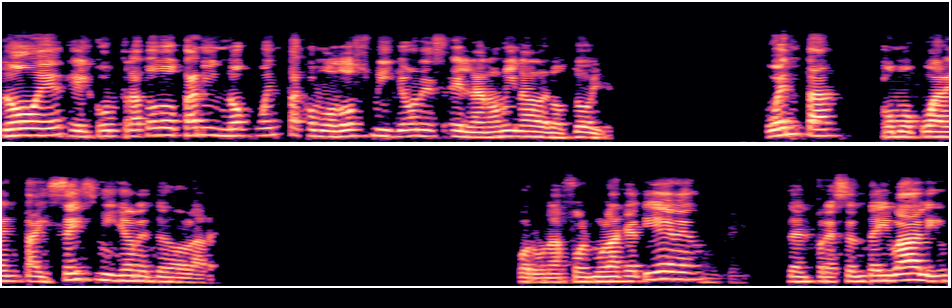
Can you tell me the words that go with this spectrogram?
No es, el contrato de Otani no cuenta como 2 millones en la nómina de los Dodgers. Cuenta como 46 millones de dólares. Por una fórmula que tienen del present day value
